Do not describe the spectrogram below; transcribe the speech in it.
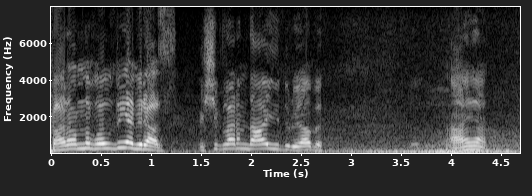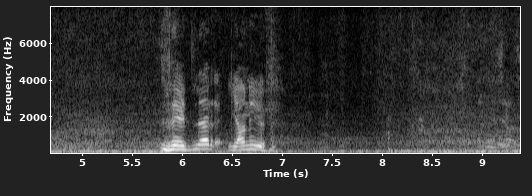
Karanlık oldu ya biraz. Işıklarım daha iyi duruyor abi. Aynen. Ledler yanıyor. Yanacağız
